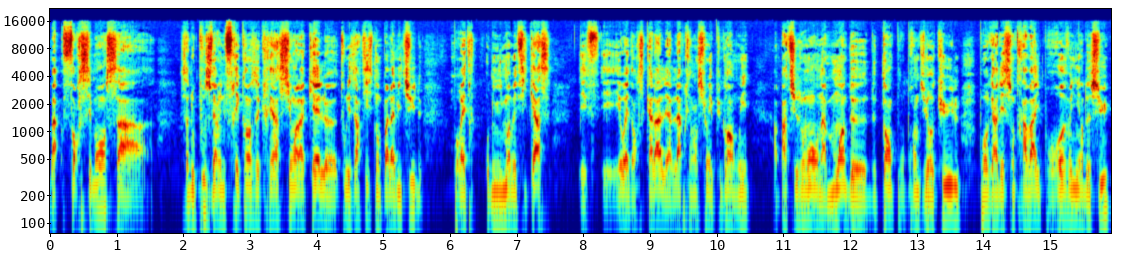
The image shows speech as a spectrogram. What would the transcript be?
bah forcément ça ça nous pousse vers une fréquence de création à laquelle euh, tous les artistes n'ont pas l'habitude pour être au minimum efficace. Et, et ouais, dans ce cas-là, l'appréhension est plus grande, oui. À partir du moment où on a moins de, temps pour prendre du recul, pour regarder son travail, pour revenir dessus,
